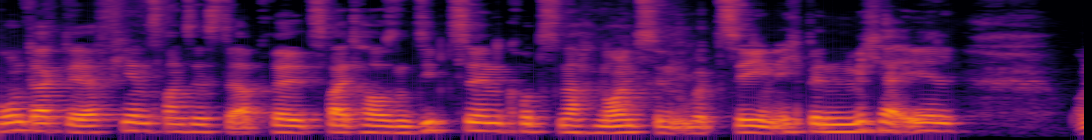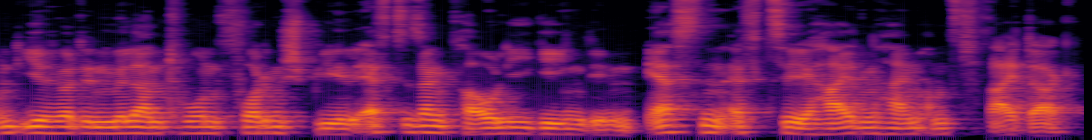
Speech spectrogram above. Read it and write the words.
Montag, der 24. April 2017, kurz nach 19.10 Uhr. Ich bin Michael und ihr hört den Millanton vor dem Spiel FC St. Pauli gegen den ersten FC Heidenheim am Freitag.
